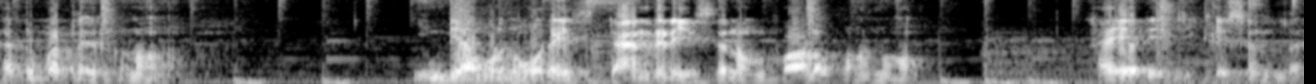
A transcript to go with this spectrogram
கட்டுப்பாட்டில் இருக்கணும். இந்தியா முழுவதும் ஒரே ஸ்டாண்டர்டைஸை நம்ம ஃபாலோ பண்ணணும். ஹையர் எஜுகேஷனில்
